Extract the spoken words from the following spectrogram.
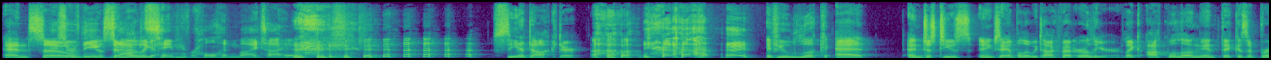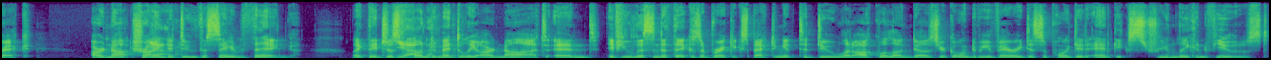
And so They serve the you know, exact similarly same role in my diet. see a doctor. if you look at and just to use an example that we talked about earlier, like Aqualung and Thick as a Brick are not trying Yeah. to do the same thing. Like they just Yeah. fundamentally are not. And if you listen to Thick as a Brick expecting it to do what Aqualung does, you're going to be very disappointed and extremely confused.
